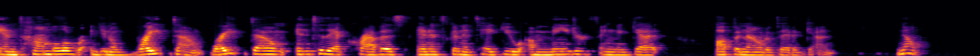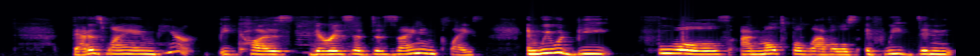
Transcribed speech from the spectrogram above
and tumble, you know, right down, right down into that crevice. And it's going to take you a major thing to get up and out of it again. No, that is why I'm here because there is a design in place and we would be fools on multiple levels if we didn't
